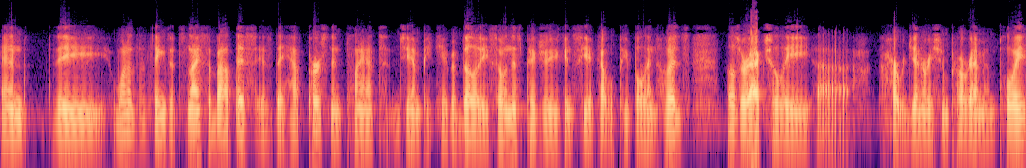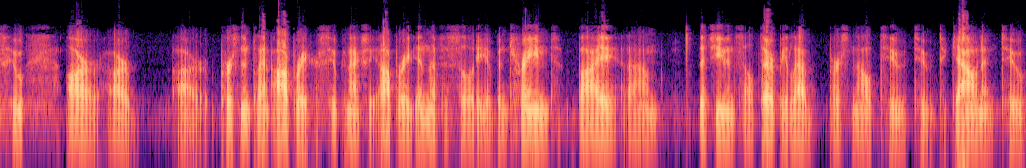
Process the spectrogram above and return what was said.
And the, one of the things that's nice about this is they have person in plant GMP capability. So in this picture, you can see a couple people in hoods. Those are actually uh, heart regeneration program employees who are, are are person in plant operators who can actually operate in the facility have been trained by um, the gene and cell therapy lab personnel to, to, to gown and to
